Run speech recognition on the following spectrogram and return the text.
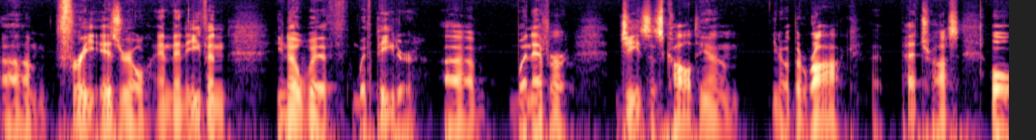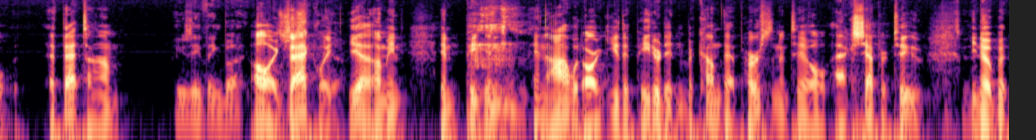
um, free Israel. And then even, you know, with, with Peter, um, whenever Jesus called him, you know, the rock, Petros, well, at that time, He was anything but. Oh, exactly. yeah. Yeah. I mean, and, Pe- and and I would argue that Peter didn't become that person until Acts chapter two. You know, but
